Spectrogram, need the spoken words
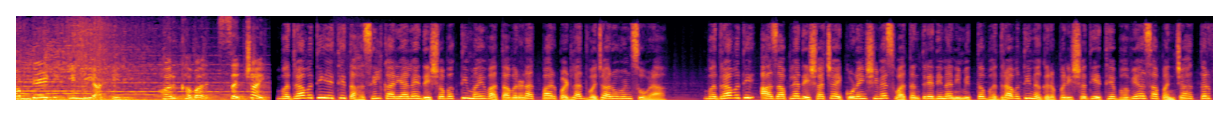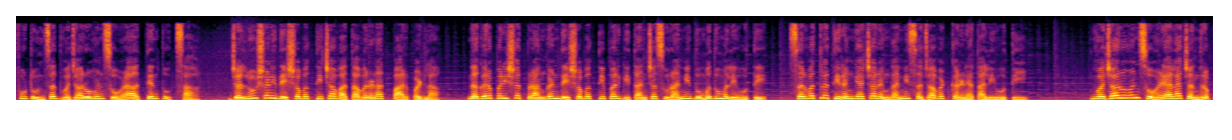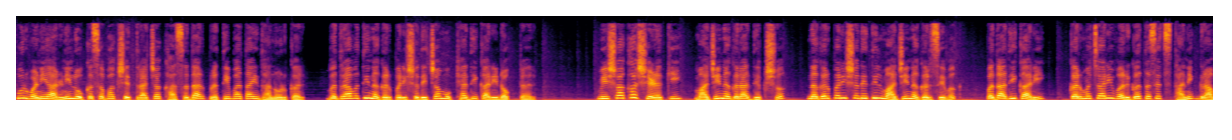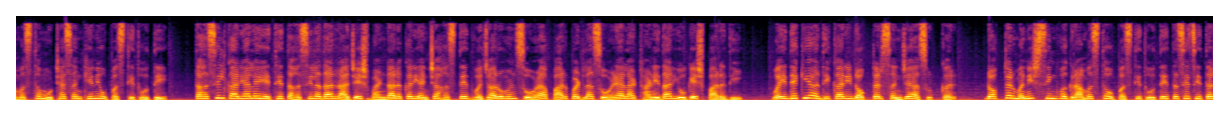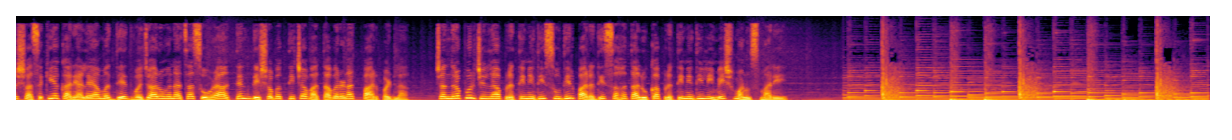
Update India TV. हर खबर सच्चाई. भद्रावती येथे तहसील कार्यालय देशभक्तीमय वातावरणात पार पडला ध्वजारोहण सोहळा. भद्रावती आज आपल्या देशाच्या एकोणऐंशीव्या स्वातंत्र्य दिनानिमित्त भद्रावती नगरपरिषद येथे भव्य असा पंचाहत्तर फूट उंच ध्वजारोहण सोहळा अत्यंत उत्साह जल्लोष आणि देशभक्तीच्या वातावरणात पार पडला. नगरपरिषद प्रांगण देशभक्तीपर गीतांच्या सुरांनी दुमदुमले होते. सर्वत्र तिरंग्याच्या रंगांनी सजावट करण्यात आली होती. ध्वजारोहण सोहळ्याला चंद्रपूर वणी आर्णी लोकसभा क्षेत्राच्या खासदार प्रतिभाताई धानोरकर भद्रावती नगरपरिषदेच्या मुख्याधिकारी डॉक्टर विशाखा शेळकी माजी नगराध्यक्ष नगरपरिषदेतील माजी नगरसेवक पदाधिकारी कर्मचारी वर्ग तसेच स्थानिक ग्रामस्थ मोठ्या संख्येने उपस्थित होते. तहसील कार्यालय येथे तहसीलदार राजेश भांडारकर यांच्या हस्ते ध्वजारोहण सोहळा पार पडला. सोहळ्याला ठाणेदार योगेश पारधी वैद्यकीय अधिकारी डॉक्टर संजय असुटकर डॉक्टर मनीष सिंग व ग्रामस्थ उपस्थित होते तसेच इतर शासकीय कार्यालयामध्ये ध्वजारोहणाचा सोहळा अत्यंत देशभक्तीच्या वातावरणात पार पडला. चंद्रपूर जिल्हा प्रतिनिधी सुधीर पारधीसह तालुका प्रतिनिधी लिमेश माणुसमारे.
